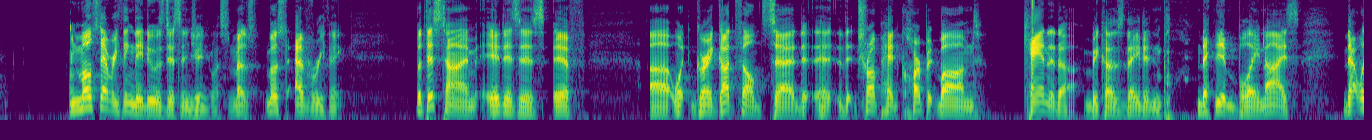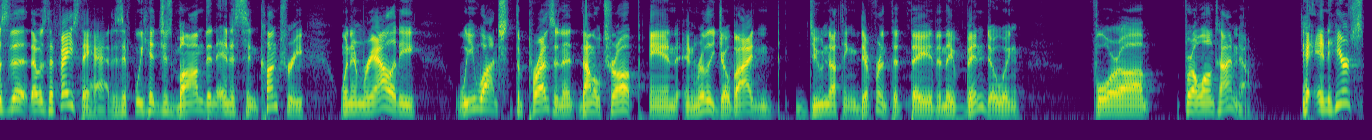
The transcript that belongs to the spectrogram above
most everything they do is disingenuous. Most most everything. But this time it is as if uh, what Greg Gutfeld said uh, that Trump had carpet bombed Canada because they didn't they didn't play nice. That was the that was the face they had, as if we had just bombed an innocent country, when in reality we watched the president Donald Trump and and really Joe Biden do nothing different that they than they've been doing for uh, for a long time now. And here's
